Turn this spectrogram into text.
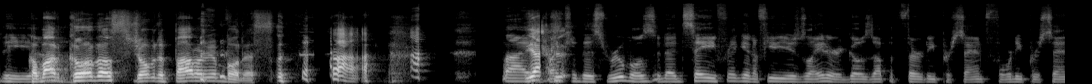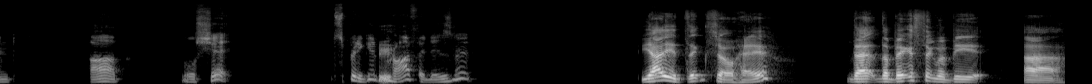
the Come uh, on, Kronos, show me the power of your bonus. buy Yeah, a 'cause- bunch of this rubles and then say friggin' a few years later it goes up a 30%, 40% up. Well shit. It's pretty good Mm. profit, isn't it? yeah, you'd think so, hey? That the biggest thing would be uh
